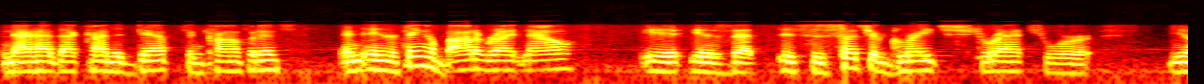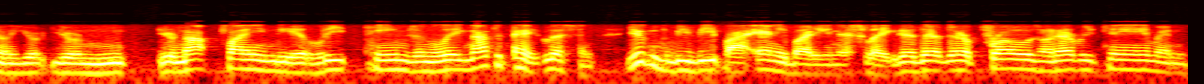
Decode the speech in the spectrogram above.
and that had that kind of depth and confidence. And, and the thing about it right now is, is that this is such a great stretch where you know you're you're you're not playing the elite teams in the league. Not to hey, listen, you can be beat by anybody in this league. There there, there are pros on every team, and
